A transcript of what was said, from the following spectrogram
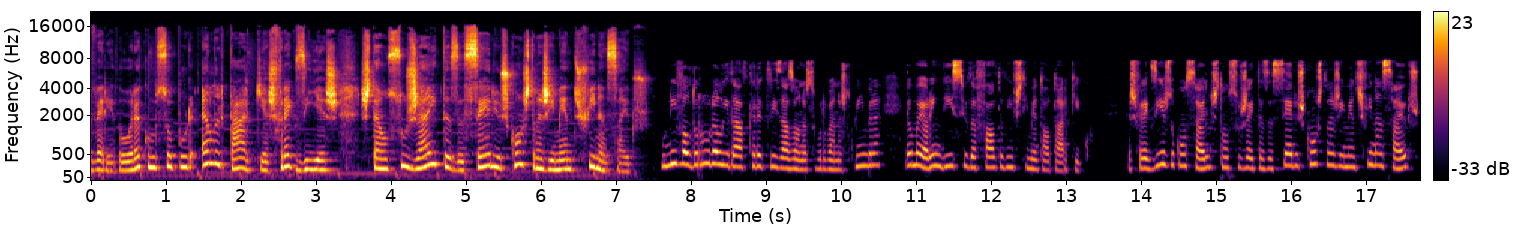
vereadora começou por alertar que as freguesias estão sujeitas a sérios constrangimentos financeiros. O nível de ruralidade que caracteriza as zonas suburbanas de Coimbra é o maior indício da falta de investimento autárquico. As freguesias do Conselho estão sujeitas a sérios constrangimentos financeiros,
